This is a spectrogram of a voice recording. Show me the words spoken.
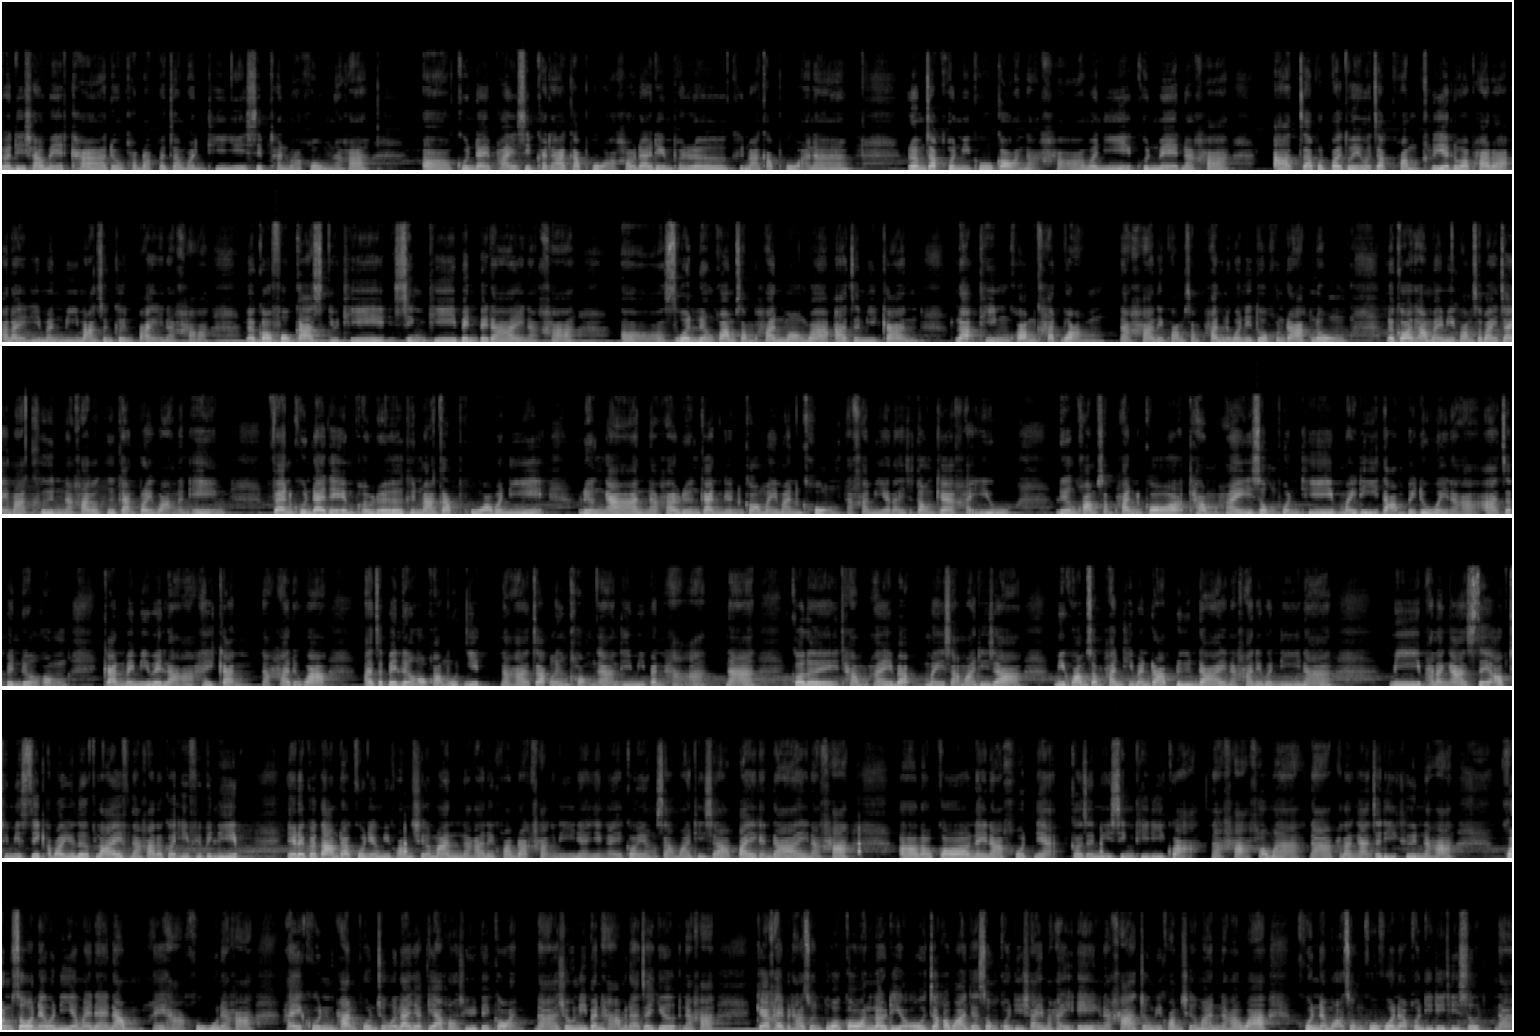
สวัสดีชาวเมษค่ะดวงความรักประจำวันที่ 20 ธันวาคมนะคะคุณได้ไพ่สิบคาถากับหัวเขาได้เดมเพลอร์ขึ้นมากับหัวนะ เริ่มจากคนมีคู่ก่อนนะคะ วันนี้คุณเมษนะคะ อาจจะปลดปล่อยตัวเองออกจากความเครียดหรือว่าภาระอะไรที่มันมีมากจนเกินไปนะคะ แล้วก็โฟกัสอยู่ที่สิ่งที่เป็นไปได้นะคะ ส่วนเรื่องความสัมพันธ์มองว่าอาจจะมีการละทิ้งความคาดหวังนะคะในความสัมพันธ์หรือว่าในตัวคนรักลง แล้วก็ทำให้มีความสบายใจมากขึ้นนะคะ ก็คือการปล่อยวางนั่นเองแฟนคุณได้ The Emperor ขึ้นมากับหัววันนี้เรื่องงานนะคะ เรื่องการเงินก็ไม่มั่นคงนะคะ มีอะไรจะต้องแก้ไขอยู่ เรื่องความสัมพันธ์ก็ทำให้ส่งผลที่ไม่ดีตามไปด้วยนะคะ อาจจะเป็นเรื่องของการไม่มีเวลาให้กันนะคะ หรือว่าอาจจะเป็นเรื่องของความหงุดหงิดนะคะ จากเรื่องของงานที่มีปัญหานะ ก็เลยทำให้แบบไม่สามารถที่จะมีความสัมพันธ์ที่มันราบรื่นได้นะคะ ในวันนี้นะ มีพลังงาน stay optimistic about your love life นะคะ แล้วก็ if you believe อย่างไรก็ตามถ้าคุณยังมีความเชื่อมั่นนะคะ ในความรักครั้งนี้เนี่ย ยังไงก็ยังสามารถที่จะไปกันได้นะคะอ่าแล้วก็ในอนาคตเนี่ย ก็จะมีสิ่งที่ดีกว่านะคะ เข้ามานะ พลังงานจะดีขึ้นนะคะ คนโสดในวันนี้ยังไม่แนะนำให้หาคู่นะคะ ให้คุณผ่านพ้นช่วงเวลายากๆของชีวิตไปก่อนนะ ช่วงนี้ปัญหามันอาจจะเยอะนะคะ แก้ไขปัญหาส่วนตัวก่อน แล้วเดี๋ยวจักรวาลจะส่งคนที่ใช่มาให้เองนะคะ จงมีความเชื่อมั่นนะคะว่า คุณนะเหมาะสมคู่ควรกับคนที่ดีที่สุดนะ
